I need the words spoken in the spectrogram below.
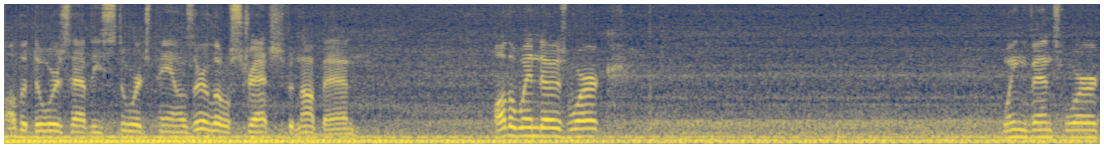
All the doors have these storage panels. They're a little stretched, but not bad. All the windows work. Wing vents work.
